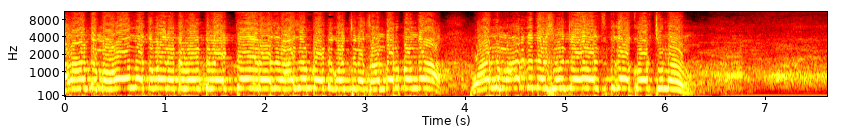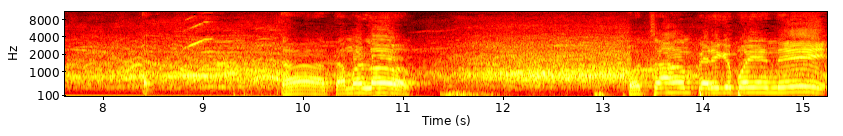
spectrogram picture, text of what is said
అలాంటి మహోన్నతమైనటువంటి వ్యక్తి ఈ రోజు రాజంపేటకు వచ్చిన సందర్భంగా వారిని మార్గదర్శనం చేయవలసిందిగా కోరుచున్నాం. తమ్ముళ్ళు. ఉత్సాహం పెరిగిపోయింది.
